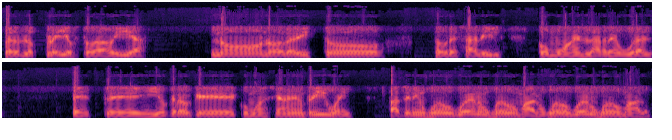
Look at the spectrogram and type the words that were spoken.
pero en los playoffs todavía no, no lo he visto sobresalir como en la regular. Este, y yo creo que, como decían en ha tenido un juego bueno, un juego malo, un juego bueno, un juego malo.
